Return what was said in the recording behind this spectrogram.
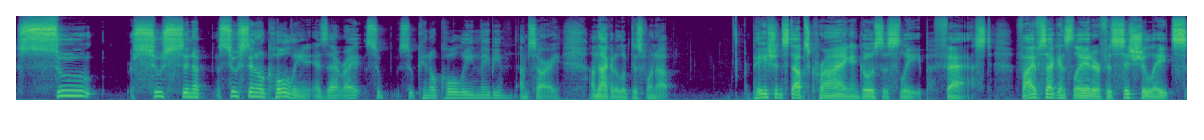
su succinylcholine. Is that right? Succinylcholine, maybe? I'm sorry. I'm not going to look this one up. Patient stops crying and goes to sleep fast. Five seconds later, fasciculates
